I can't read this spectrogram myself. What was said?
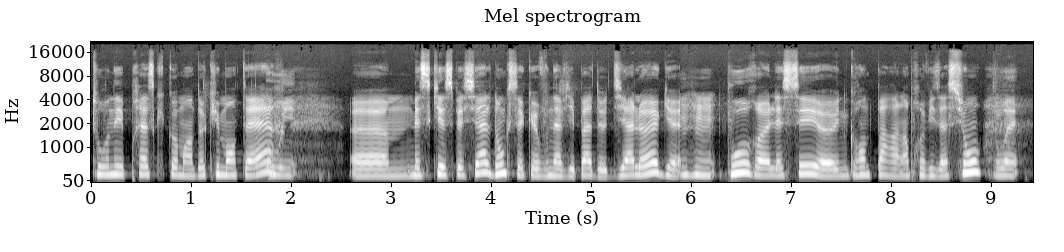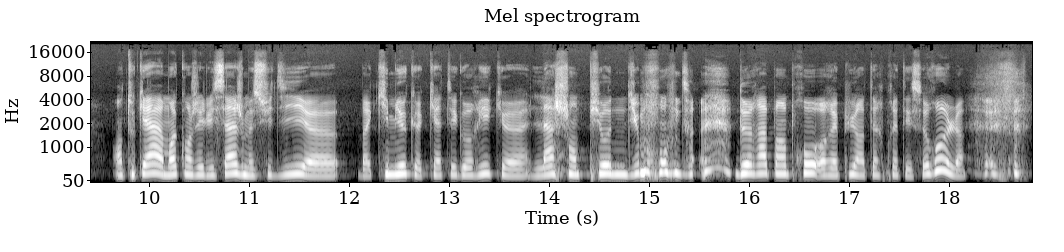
tournée presque comme un documentaire. Oui. Euh, mais ce qui est spécial, donc, c'est que vous n'aviez pas de dialogue Mhm. pour laisser une grande part à l'improvisation. Ouais. En tout cas, moi, quand j'ai lu ça, je me suis dit, euh, bah, qui mieux que catégorique, euh, la championne du monde de rap impro aurait pu interpréter ce rôle?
